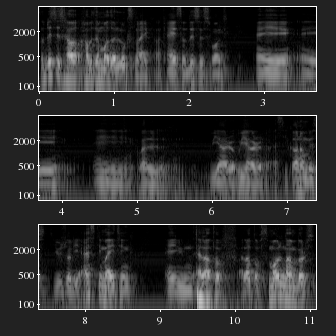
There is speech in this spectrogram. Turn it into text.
So this is how, how the model looks like, okay? So this is what, a, a, a, well, we are, we are, as economists, usually estimating a, a lot, of, a lot of small numbers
